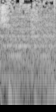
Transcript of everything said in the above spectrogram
Just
